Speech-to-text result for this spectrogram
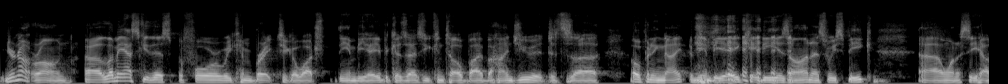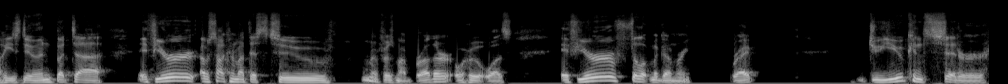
You're not wrong. Uh, let me ask you this before we can break to go watch the NBA, because as you can tell by behind you, it's uh, opening night of the NBA. KD is on as we speak. Uh, I want to see how he's doing. But uh, if you're, I was talking about this to, I don't remember if it was my brother or who it was. If you're Philip Montgomery, right? Do you consider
